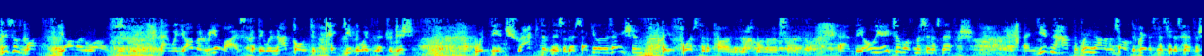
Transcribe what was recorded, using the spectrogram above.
This is what Yavan was. And when Yavan realized that they were not going to take Yidden away from their tradition with the attractiveness of their secularization, they forced it upon the Nachman And the only answer was Mesiris Nefesh. And Yidden had to bring out of themselves the greatest Mesiris Nefesh.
